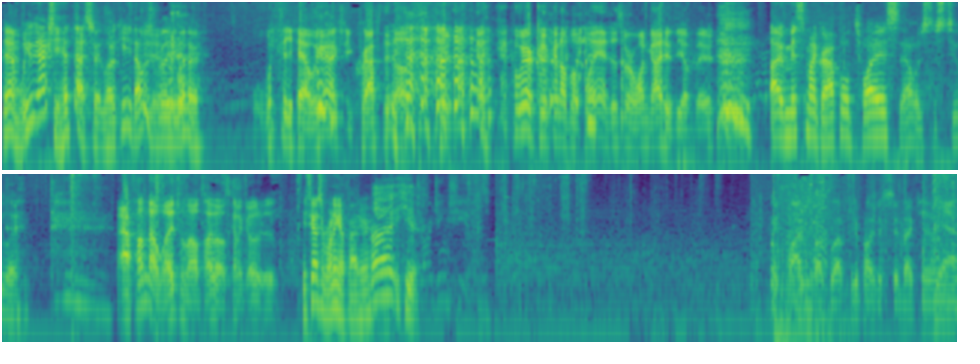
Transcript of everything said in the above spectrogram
Damn, we actually hit that shit, Loki. That was really together. We- yeah, we were actually crafting up. we were cooking up a plan just for one guy to be up there. I missed my grapple twice. That was just too late. I found that ledge on the outside though. It's kind of goaded. These guys are running up out here. Right here. Only five shots left. We could probably just sit back here. Yeah,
